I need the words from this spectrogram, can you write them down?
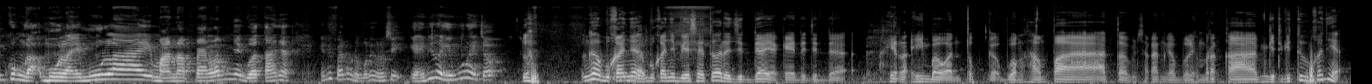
bingung kok nggak mulai mulai mana filmnya? Gue tanya ini film udah mulai belum sih? Ya ini lagi mulai cok. Lah, enggak bukannya bukannya biasa itu ada jeda ya? Kayak ada jeda akhir himbauan untuk gak buang sampah atau misalkan gak boleh merekam gitu-gitu bukannya ya?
